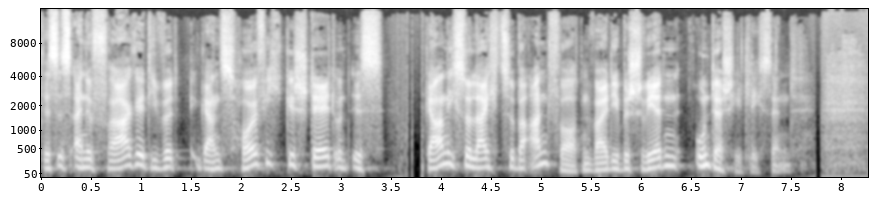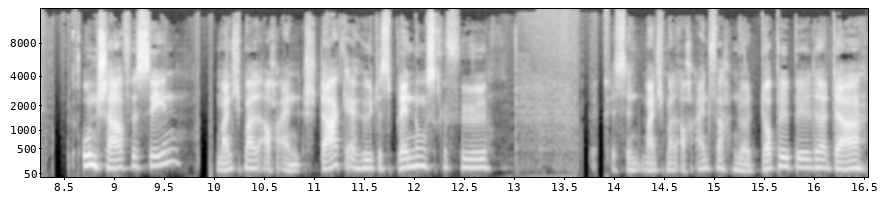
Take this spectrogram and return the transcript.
Das ist eine Frage, die wird ganz häufig gestellt und ist gar nicht so leicht zu beantworten, weil die Beschwerden unterschiedlich sind. Unscharfes Sehen, manchmal auch ein stark erhöhtes Blendungsgefühl. Es sind manchmal auch einfach nur Doppelbilder da.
